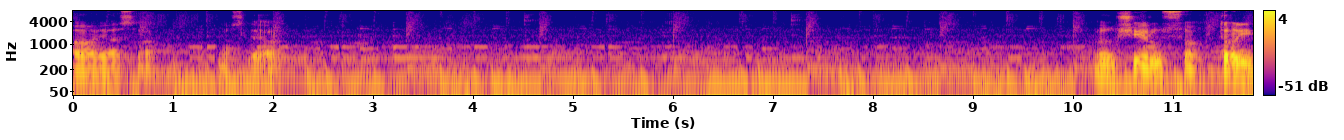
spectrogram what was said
О, ясно. Мослера. Ну, ще й Руссо. Три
